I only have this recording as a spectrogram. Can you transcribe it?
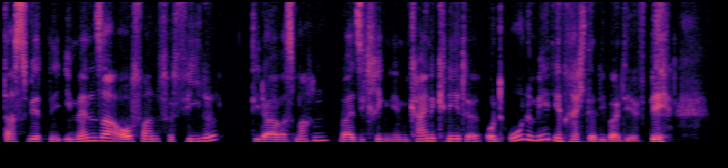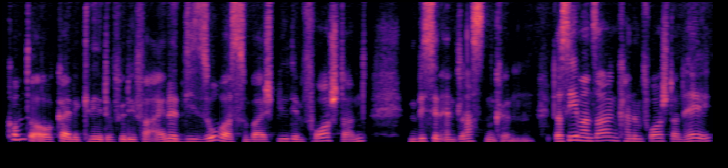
das wird ein immenser Aufwand für viele, die da was machen, weil sie kriegen eben keine Knete. Und ohne Medienrechte, lieber DFB, kommt da auch keine Knete für die Vereine, die sowas zum Beispiel dem Vorstand ein bisschen entlasten könnten. Dass jemand sagen kann im Vorstand, hey,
